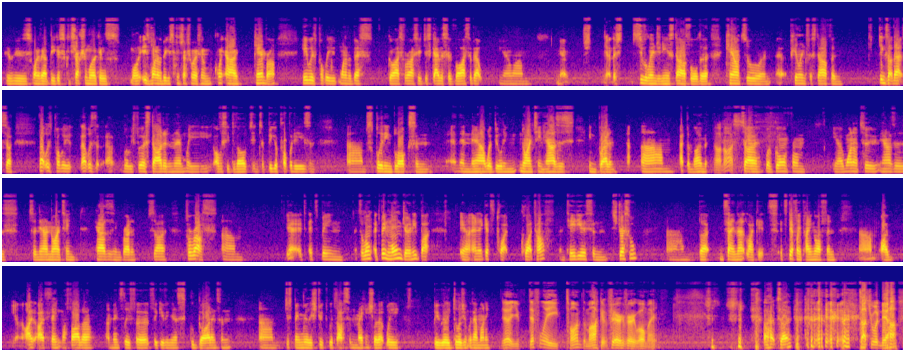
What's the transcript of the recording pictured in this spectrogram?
who is one of our biggest construction workers, well, is one of the biggest construction workers in uh, Canberra. He was probably one of the best guys for us. He just gave us advice about, you know, um, you know, you know, the civil engineer stuff or the council and uh, appealing for stuff and things like that. So that was probably that was uh, where we first started, and then we obviously developed into bigger properties and um, splitting blocks, and and then now we're building 19 houses in Braddon um, at the moment. Oh, nice! So we've gone from you know one or two houses to now 19 houses in Braddon. So for us, um, yeah, it, it's been it's a long it's been a long journey, but you know, and it gets quite quite tough and tedious and stressful. Um, but in saying that, like it's it's definitely paying off, and um, I, you know, I I thank my father immensely for, for giving us good guidance and um, just being really strict with us and making sure that we be really diligent with our money. Yeah, you've definitely timed the market very very well, mate. I hope so. touch wood now.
